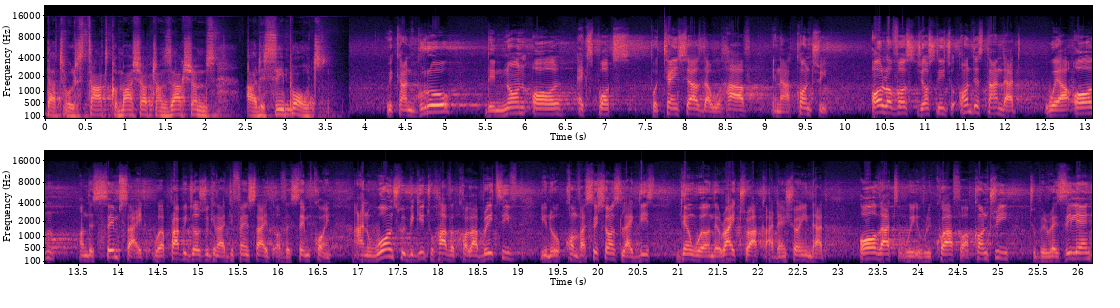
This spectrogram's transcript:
that will start commercial transactions at the seaport. We can grow the non-oil exports potentials that we have in our country. All of us just need to understand that we are all on the same side. We're probably just looking at different sides of the same coin. And once we begin to have a collaborative, you know, conversations like this, then we're on the right track at ensuring that all that we require for our country to be resilient,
